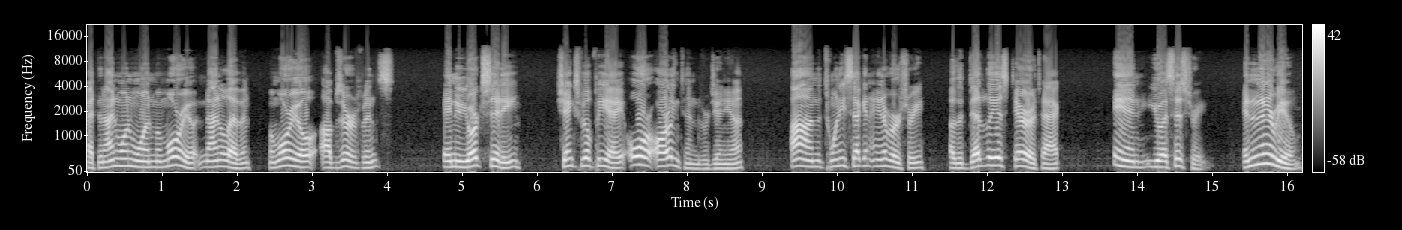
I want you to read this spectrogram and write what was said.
at the 911 memorial 9/11 memorial observance in New York City, Shanksville, PA, or Arlington, Virginia, on the 22nd anniversary of the deadliest terror attack in U.S. history. In an interview,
